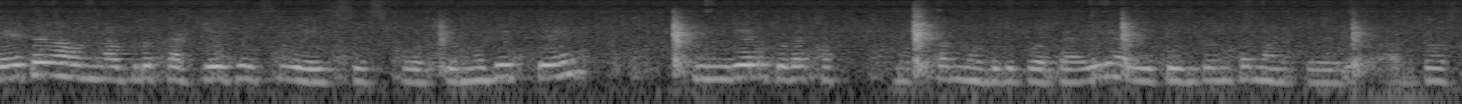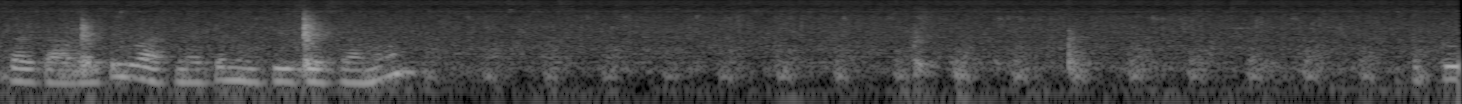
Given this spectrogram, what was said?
లేతగా ఉన్నప్పుడు కట్ చేసేసి వేస్ట్ చేసుకోవచ్చు. ముదిరితే గింజలు కూడా మొత్తం ముదిరిపోతాయి. అవి తింటుంటే మనకు అడ్డు వస్తాయి కాబట్టి వాటిని అయితే నేను తీసేసాను. Two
